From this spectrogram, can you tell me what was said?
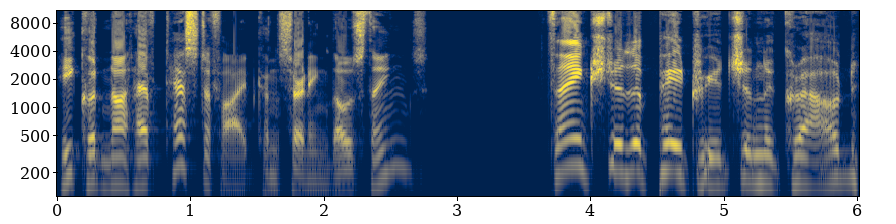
he could not have testified concerning those things. Thanks to the patriots in the crowd,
